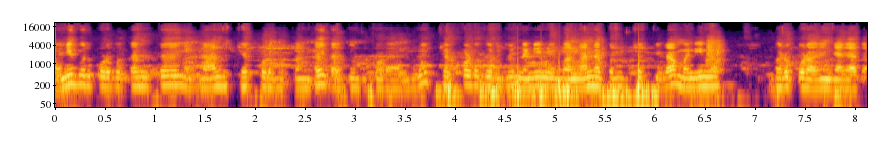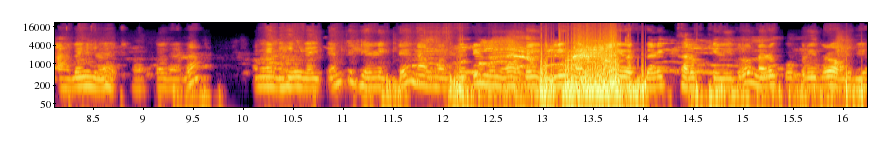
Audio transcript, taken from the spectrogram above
ಮನಿ ಬರ್ಕೊಡ್ಬೇಕಂತ ಈಗ ನಾನು ಚೆಕ್ ಕೊಡ್ಬೇಕಂತ ಇದು ದುಡ್ಡು ಕೊಡ ಅಂದ್ರು. ಚೆಕ್ ಕೊಡೋದ್ರದ್ದು ಮನಿ ನನ್ನ ಹತ್ರ ಚೆಕ್ ಇಲ್ಲ. ಮನಿನೂ ಬರ್ಕೊಡ ಆಗಂಗಿಲ್ಲ ಹೋಗ್ತದಾಗ ಆಮೇಲೆ ಹಿಂಗೈತೆ ಅಂತ ಹೇಳಿದ್ದೆ. ನಾನು ಮತ್ತೆ ದುಡ್ಡಿನ ನೋಡಿದೆ ಇಲ್ಲಿ ಇವತ್ತು ಬೆಳಿಗ್ಗೆ ಕರೆದು ಕೇಳಿದ್ರು, ನಡಕ್ ಒಬ್ರಿದ್ರು ಅವ್ರಿಗೆ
